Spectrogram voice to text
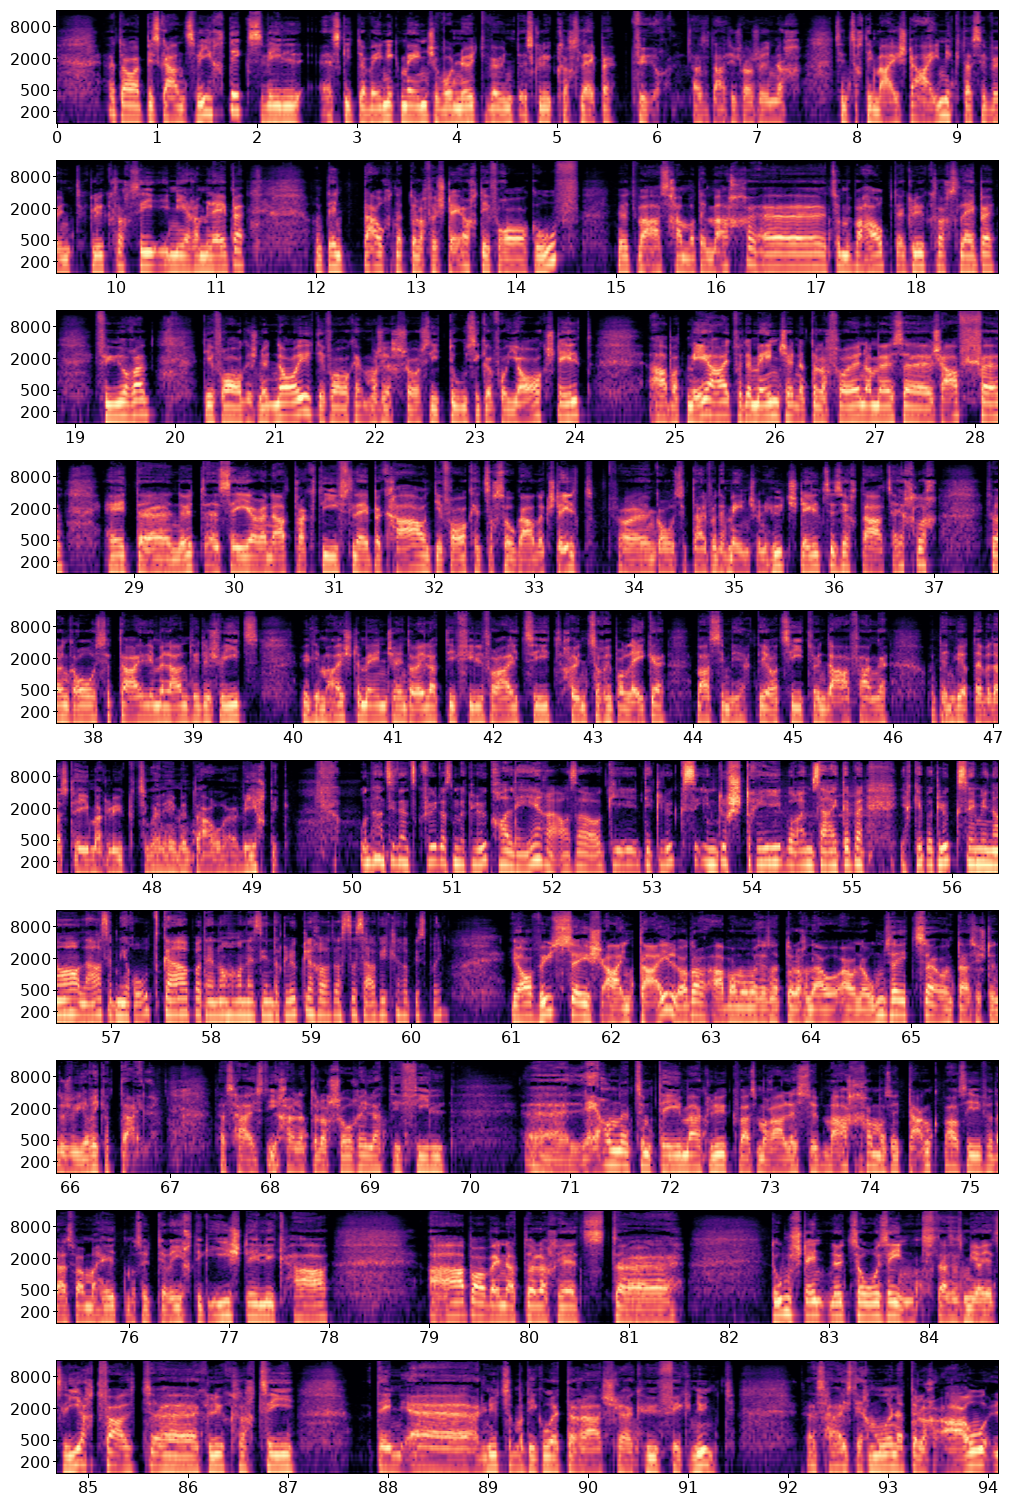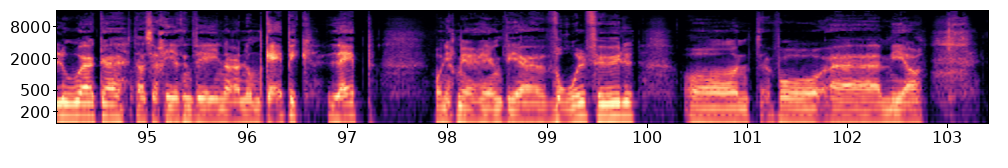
äh, da etwas ganz Wichtiges, weil es gibt ja wenig Menschen, die nicht wollen, ein glückliches Leben führen. Also das ist wahrscheinlich, sind sich die meisten einig, dass sie wollen glücklich sein in ihrem Leben. Und dann taucht natürlich verstärkt die Frage auf, nicht, was kann man denn machen, äh, um überhaupt ein glückliches Leben führen. Die Frage ist nicht neu, die Frage hat man sich schon seit Tausenden von Jahren gestellt. Aber die Mehrheit der Menschen hat natürlich früher müssen arbeiten, hat äh, nicht ein sehr ein attraktives Leben gehabt und die Frage hat sich so gar nicht gestellt für einen grossen Teil der Menschen. Und heute stellt sie sich tatsächlich für einen grossen Teil im Land wie der Schweiz, weil die meisten Menschen haben relativ viel Freizeit, können sich überlegen, was sie mit ihrer Zeit anfangen wollen. Und dann wird eben das Thema Glück zunehmend auch wichtig. Und haben Sie denn das Gefühl, dass man Glück kann lernen? Also die Glücksindustrie, wo einem sagt, eben, ich gebe ein Glücksseminar, lese mir Rotgeber, dann sind wir glücklicher, dass das auch wirklich etwas bringt? Ja, Wissen ist ein Teil, oder? Aber man muss es natürlich auch, auch noch umsetzen und das ist dann der schwierige Teil. Das heißt, ich habe natürlich schon relativ viel äh, lernen zum Thema Glück, was man alles machen sollte. Man sollte dankbar sein für das, was man hat. Man sollte die richtige Einstellung haben. Aber wenn natürlich jetzt äh, die Umstände nicht so sind, dass es mir jetzt leicht fällt, äh, glücklich zu sein, dann äh, nützen mir die guten Ratschläge häufig nicht. Das heißt, ich muss natürlich auch schauen, dass ich irgendwie in einer Umgebung lebe, wo ich mich irgendwie wohlfühle und wo äh, mir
